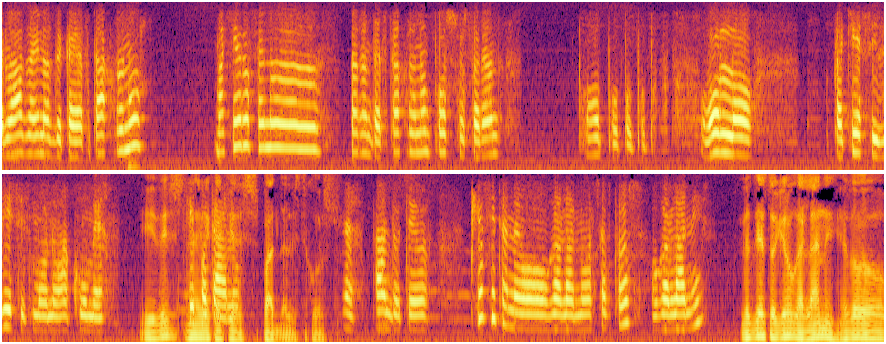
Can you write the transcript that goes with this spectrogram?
Ελλάδα ένας 17χρονο μαχαίρωσε ένα 47χρονο. Πόσο, 40. Πω, πω, πω, πω, Όλο κακές ειδήσεις μόνο ακούμε. Οι ειδήσει είναι, είναι κακέ πάντα δυστυχώς. Ναι, πάντοτε. Ποιος ήταν ο Γαλανός αυτός, ο Γαλάνης; Δεν ξέρεις τον Γιώργο Γαλάνη; Εδώ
